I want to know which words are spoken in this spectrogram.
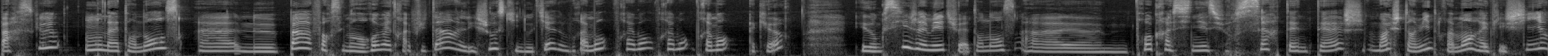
Parce que on a tendance à ne pas forcément remettre à plus tard les choses qui nous tiennent vraiment, vraiment, vraiment, vraiment à cœur. Et donc si jamais tu as tendance à euh, procrastiner sur certaines tâches, moi je t'invite vraiment à réfléchir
